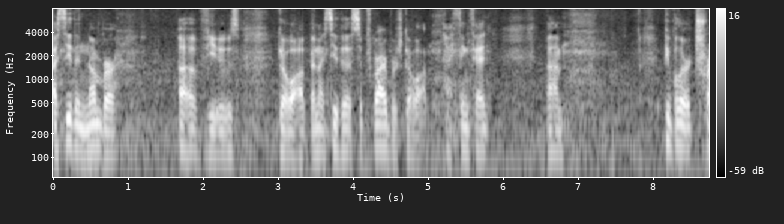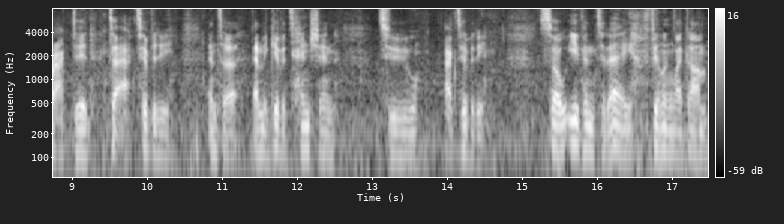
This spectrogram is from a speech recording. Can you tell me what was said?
I see the number of views go up and I see the subscribers go up. I think that um, people are attracted to activity and to and they give attention to activity. So even today feeling like um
